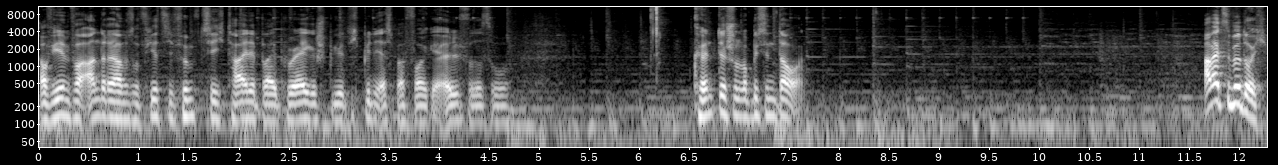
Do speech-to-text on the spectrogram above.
Auf jeden Fall, andere haben so 40, 50 Teile bei Prey gespielt. Ich bin erst bei Folge 11 oder so. Könnte schon noch ein bisschen dauern. Aber jetzt sind wir durch.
